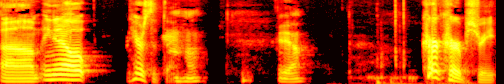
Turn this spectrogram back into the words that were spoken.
Um, and you know, here's the thing: Mhm. Yeah. Kirk Herbstreit.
